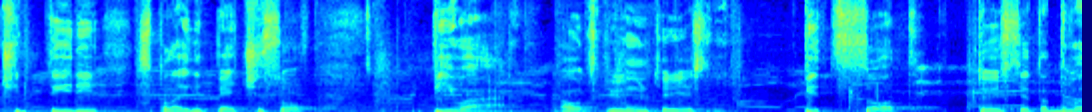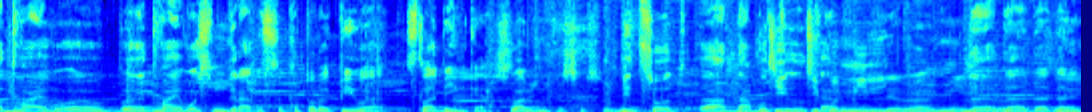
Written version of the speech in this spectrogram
4,5-5 часов. Пиво А вот с пивом интереснее. 500, то есть это 2,8 градуса, которое пиво слабенькое. Слабенькое совсем. да. 500 одна Ти- бутылка. Типа Миллера. Да, Миллера, да, да, да. вот,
